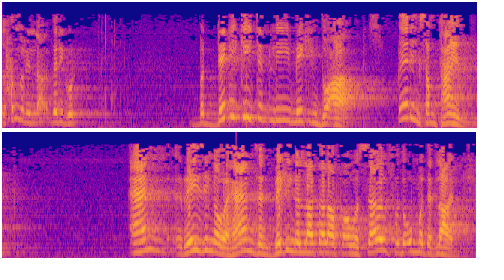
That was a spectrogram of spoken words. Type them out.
Alhamdulillah, very good. But dedicatedly making dua, sparing some time, and raising our hands and begging Allah Ta'ala for ourselves, for the ummah at large.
